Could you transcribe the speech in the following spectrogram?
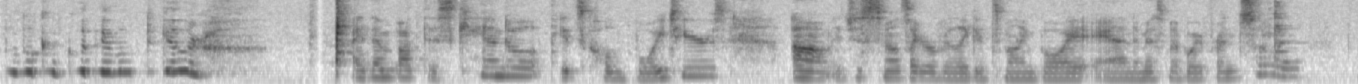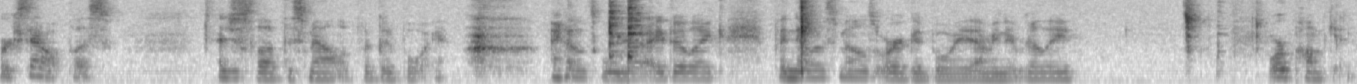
but look how good they look together. I then bought this candle. It's called Boy Tears. Um, it just smells like a really good smelling boy and I miss my boyfriend, so works out. Plus, I just love the smell of a good boy. I know it's weird. Either like vanilla smells or a good boy. I mean, it really, or pumpkin.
